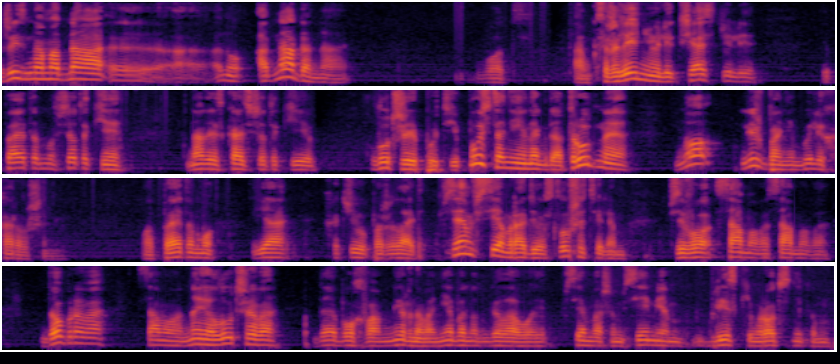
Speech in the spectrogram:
жизнь нам одна, э, ну, одна дана. Вот. Там, к сожалению или к счастью ли, И поэтому все-таки надо искать все-таки лучшие пути. Пусть они иногда трудные, но лишь бы они были хорошими. Вот поэтому я хочу пожелать всем-всем радиослушателям всего самого-самого доброго, самого наилучшего. Дай Бог вам мирного неба над головой, всем вашим семьям, близким, родственникам,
